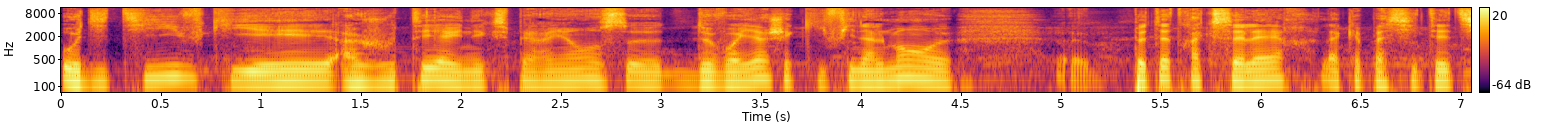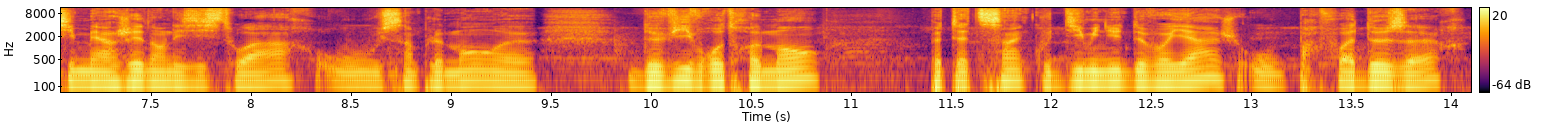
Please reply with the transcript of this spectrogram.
auditive qui est ajoutée à une expérience euh, de voyage et qui finalement euh, euh, peut-être accélère la capacité de s'immerger dans les histoires ou simplement euh, de vivre autrement, peut-être 5 ou 10 minutes de voyage ou parfois 2 heures,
